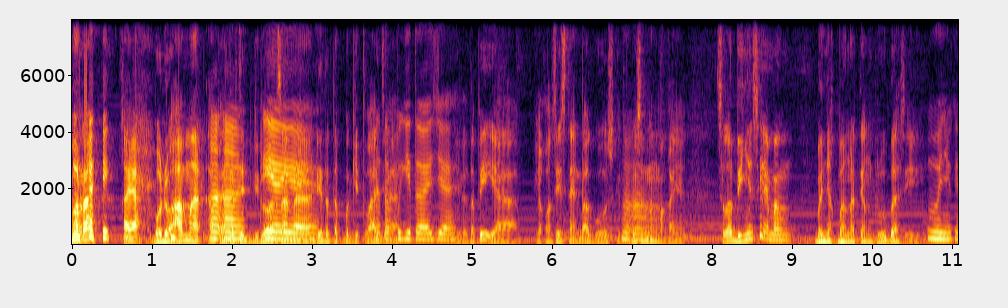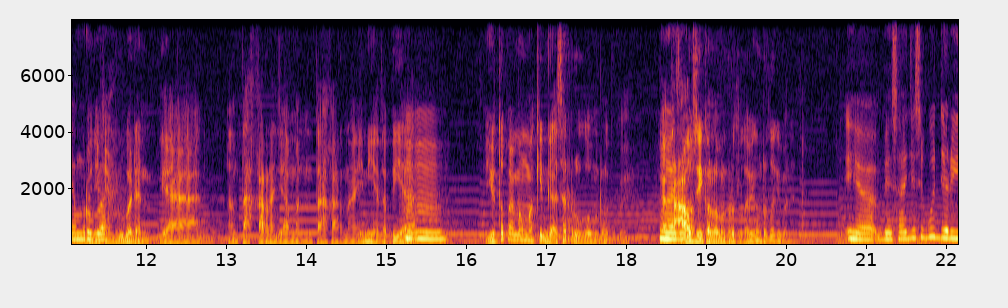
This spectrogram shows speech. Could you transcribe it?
Orang kayak bodoh amat apa yang Uh-uh, terjadi di luar iya, sana, iya, iya. dia tetap begitu aja. tetap begitu aja Gitu. Tapi ya ya konsisten bagus gitu. Gue seneng makanya. Selebihnya sih emang banyak banget yang berubah sih. banyak yang Banyak berubah yang berubah dan ya entah karena zaman entah karena ini ya tapi ya Mm-mm. YouTube memang makin gak seru kalau menurut gue. Gak Nggak tahu sih kalau menurut lo, tapi menurut lo gimana? Iya biasa aja sih gue jadi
